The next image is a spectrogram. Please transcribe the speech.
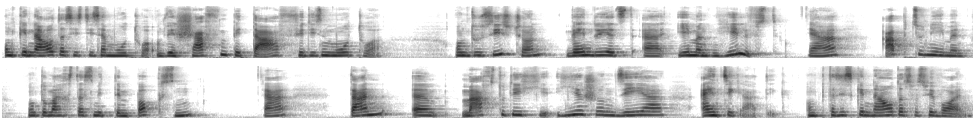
und genau das ist dieser Motor. Und wir schaffen Bedarf für diesen Motor. Und du siehst schon, wenn du jetzt äh, jemandem hilfst, ja, abzunehmen und du machst das mit dem Boxen, ja, dann ähm, machst du dich hier schon sehr einzigartig. Und das ist genau das, was wir wollen.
